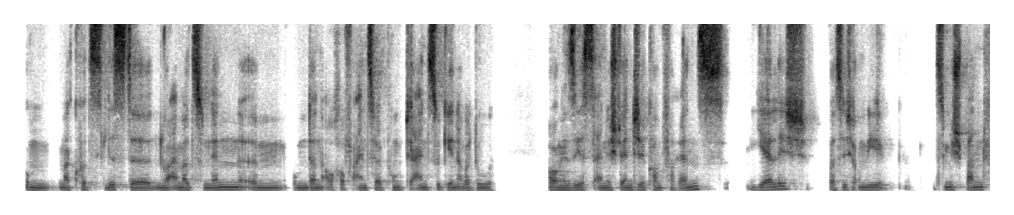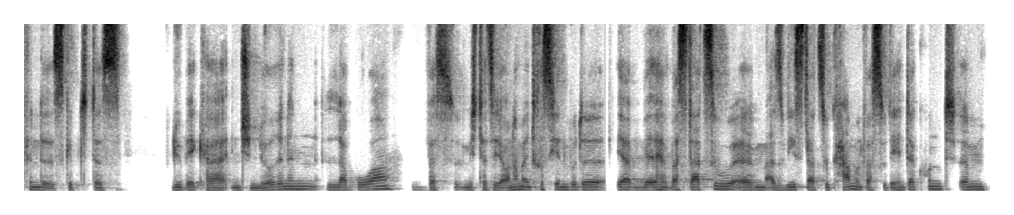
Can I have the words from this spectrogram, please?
um mal kurz Liste nur einmal zu nennen, ähm, um dann auch auf ein, zwei Punkte einzugehen. Aber du organisierst eine studentische Konferenz jährlich, was ich irgendwie ziemlich spannend finde. Es gibt das Lübecker Ingenieurinnenlabor, was mich tatsächlich auch nochmal interessieren würde, ja, was dazu, ähm, also wie es dazu kam und was so der Hintergrund ähm,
